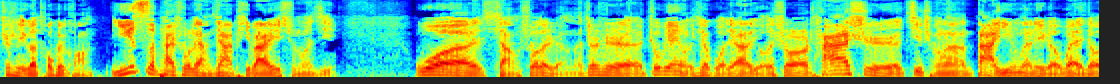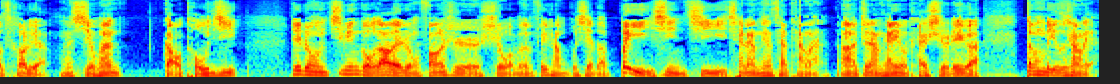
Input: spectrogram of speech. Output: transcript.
这是一个偷窥狂，一次派出两架 P 八 A 巡逻机。我想说的人呢，就是周边有一些国家，有的时候他是继承了大英的这个外交策略，喜欢搞投机，这种鸡鸣狗盗的这种方式是我们非常不屑的，背信弃义。前两天才谈完啊，这两天又开始这个蹬鼻子上脸。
